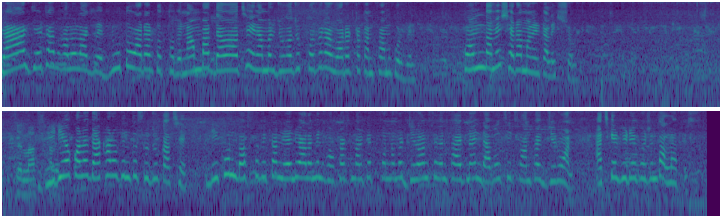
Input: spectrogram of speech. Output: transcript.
যার যেটা ভালো লাগবে দ্রুত অর্ডার করতে হবে। নাম্বার দেওয়া আছে এই নাম্বারে যোগাযোগ করবেন আর অর্ডারটা কনফার্ম করবেন। কম দামে সেরা মানের কালেকশন ভিডিও কলে দেখারও কিন্তু সুযোগ আছে। লিখুন বাস্তবিতান রেলওয়ে আলমিন hawkers market phone number zero one seven five nine double six one five zero one. আজকের ভিডিও পর্যন্ত আল্লাহ হাফিজ।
